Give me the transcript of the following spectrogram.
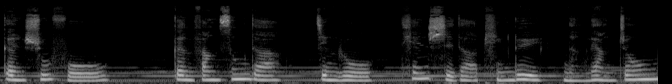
更舒服、更放松的进入天使的频率能量中。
